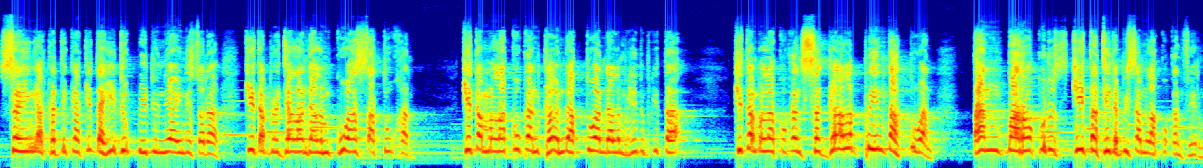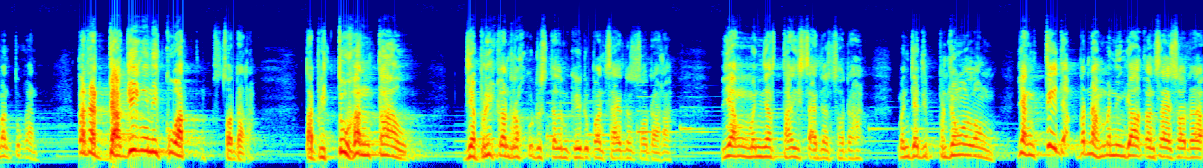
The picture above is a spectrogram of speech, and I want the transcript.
Sehingga ketika kita hidup di dunia ini saudara. Kita berjalan dalam kuasa Tuhan. Kita melakukan kehendak Tuhan dalam hidup kita. Kita melakukan segala perintah Tuhan. Tanpa roh kudus kita tidak bisa melakukan firman Tuhan. Karena daging ini kuat saudara. Tapi Tuhan tahu. Dia berikan roh kudus dalam kehidupan saya dan saudara. Yang menyertai saya dan saudara menjadi penolong yang tidak pernah meninggalkan saya saudara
